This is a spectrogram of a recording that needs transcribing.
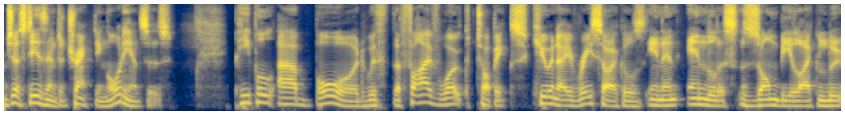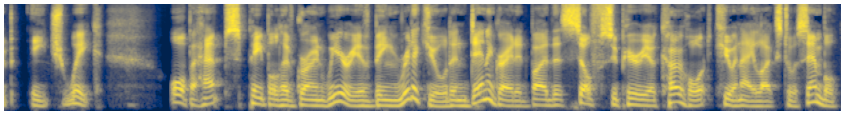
just isn't attracting audiences. People are bored with the five woke topics Q&A recycles in an endless zombie-like loop each week. Or perhaps people have grown weary of being ridiculed and denigrated by the self-superior cohort Q&A likes to assemble.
